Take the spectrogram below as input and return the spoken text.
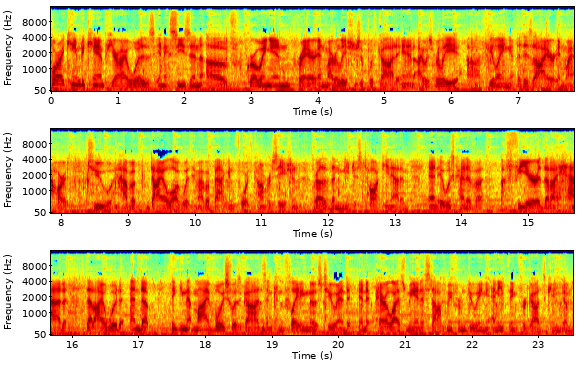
Before I came to camp here, I was in a season of growing in prayer and my relationship with God, and I was really uh, feeling a desire in my heart to have a dialogue with Him, have a back and forth conversation, rather than me just talking at Him. And it was kind of a, a fear that I had that I would end up thinking that my voice was God's and conflating those two, and, and it paralyzed me and it stopped me from doing anything for God's kingdom.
